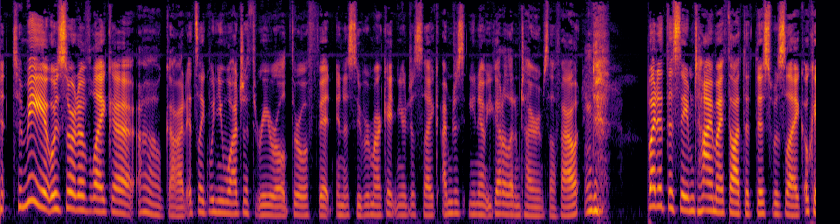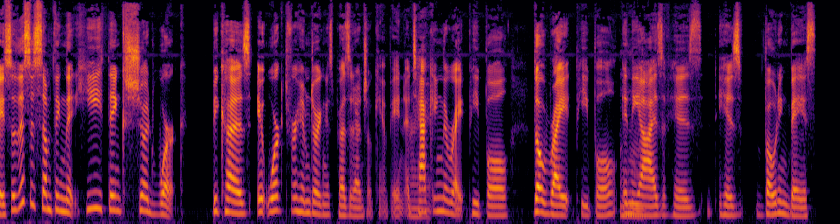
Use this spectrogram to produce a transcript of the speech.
to me it was sort of like a oh god it's like when you watch a three-year-old throw a fit in a supermarket and you're just like i'm just you know you got to let him tire himself out. But at the same time, I thought that this was like, okay, so this is something that he thinks should work because it worked for him during his presidential campaign, attacking the right people, the right people in the mm-hmm. eyes of his his voting base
